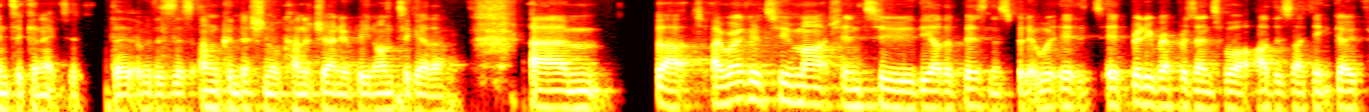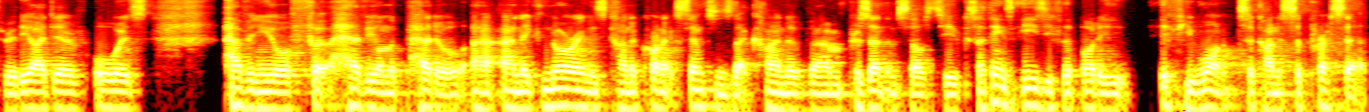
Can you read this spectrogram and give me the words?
interconnected. There's this unconditional kind of journey we've been on together. Um, but I won't go too much into the other business, but it, it, it really represents what others I think go through. The idea of always having your foot heavy on the pedal and ignoring these kind of chronic symptoms that kind of um, present themselves to you, because I think it's easy for the body if you want to kind of suppress it.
